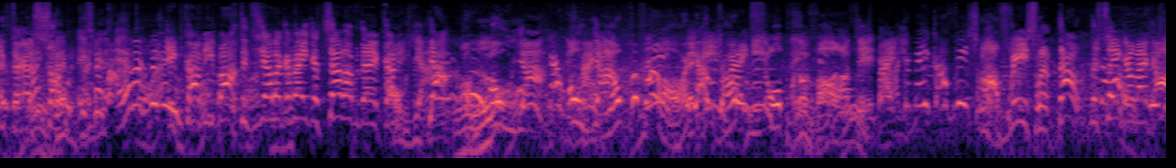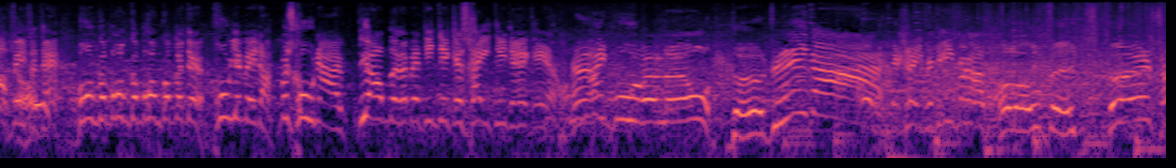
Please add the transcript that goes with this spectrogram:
interessant. Ik ben erg benieuwd. Ik kan niet wachten, het is elke week hetzelfde. Ik kan niet- ja, oh, oh ja. Oh ja. niet opgevallen hoor. Het is mij niet opgevallen. Het is mij elke week afwisselend. Afwisselend. Nou, dat is zeker lekker afwisselend hè. Bonken, bonken, bonken op de deur. Goedemiddag, mijn schoenen uit. Die andere met die dikke scheet iedere keer. Hé, boerenlul. De winnaar. Ik geef er drie voor af. Hallo, Vince. Uh, zo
